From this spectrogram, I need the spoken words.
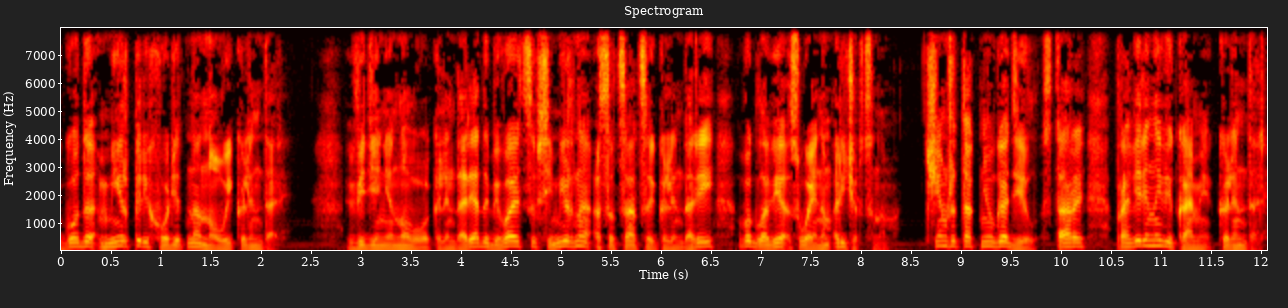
года мир переходит на новый календарь. Введение нового календаря добивается Всемирная ассоциация календарей во главе с Уэйном Ричардсоном. Чем же так не угодил старый, проверенный веками календарь?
